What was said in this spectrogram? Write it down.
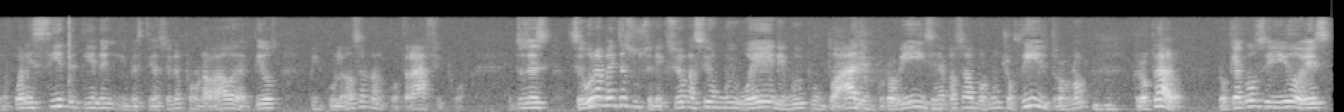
de los cuales 7 tienen investigaciones por lavado de activos vinculados al narcotráfico. Entonces, seguramente su selección ha sido muy buena y muy puntual en provincias, ha pasado por muchos filtros, ¿no? Pero claro, lo que ha conseguido es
